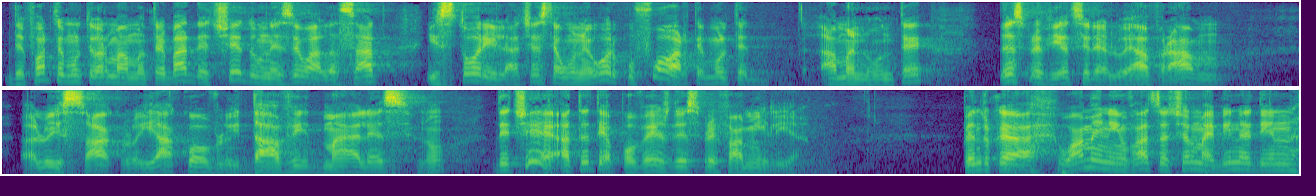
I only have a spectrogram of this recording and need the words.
De foarte multe ori m-am întrebat de ce Dumnezeu a lăsat istoriile acestea, uneori cu foarte multe amănunte, despre viețile lui Avram, lui Isaac, lui Iacov, lui David mai ales, nu? De ce atâtea povești despre familie? Pentru că oamenii învață cel mai bine din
